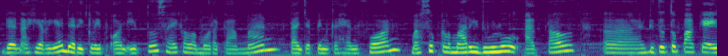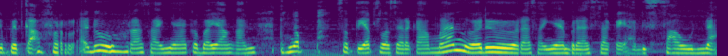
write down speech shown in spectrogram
Dan akhirnya dari clip on itu saya kalau mau rekaman, tancapin ke handphone, masuk ke lemari dulu atau uh, ditutup pakai bed cover. Aduh, rasanya kebayangkan ngep setiap selesai rekaman. Waduh, rasanya berasa kayak habis sauna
